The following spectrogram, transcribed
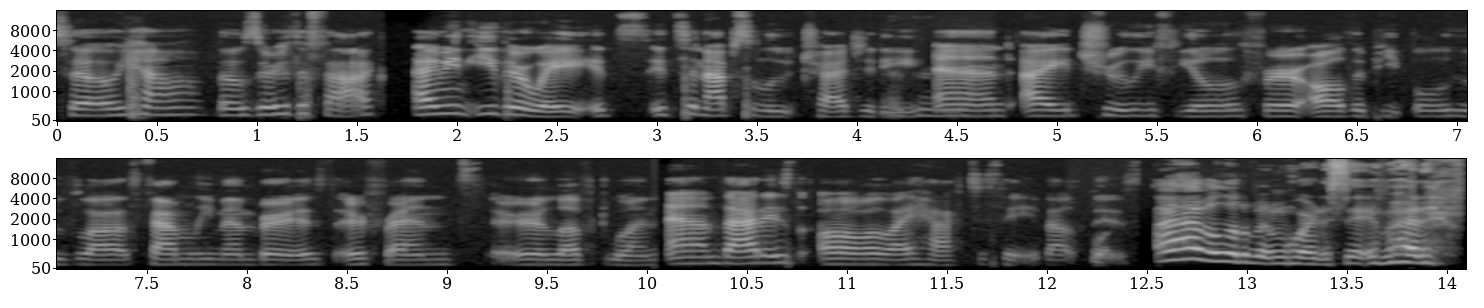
So yeah, those are the facts. I mean, either way, it's it's an absolute tragedy, Agreed. and I truly feel for all the people who've lost family members or friends or loved ones. And that is all I have to say about this. I have a little bit more to say about it.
